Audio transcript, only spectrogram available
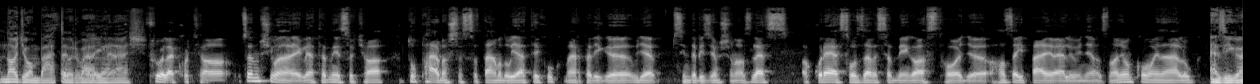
Nagyon bátor vállalás. Elég. Főleg, hogyha szerintem simán elég lehet. nézd, hogyha top 3-as lesz a támadó játékuk, már pedig ugye szinte bizonyosan az lesz, akkor ehhez hozzáveszed még azt, hogy a hazai pálya előnye az nagyon komoly náluk. Ez igaz.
